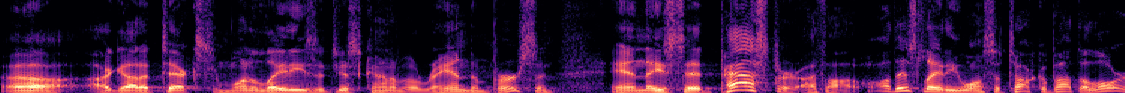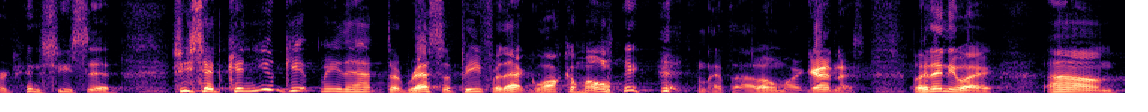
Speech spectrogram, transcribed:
uh, I got a text from one of the ladies, just kind of a random person, and they said, Pastor. I thought, oh, this lady wants to talk about the Lord. And she said, she said, can you get me that recipe for that guacamole? and I thought, oh my goodness. But anyway, um,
